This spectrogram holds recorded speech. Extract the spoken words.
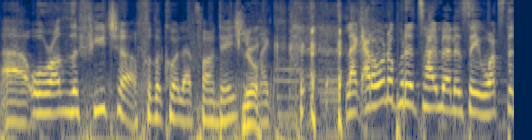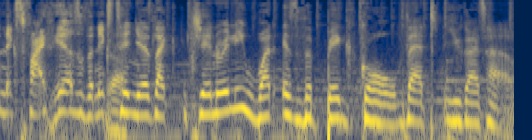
uh, or rather the future for the CoLab Foundation? Yo. Like, like I don't want to put a timeline and say what's the next five years or the next Yeah. ten years. Like, generally, what is the big goal that you guys have?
